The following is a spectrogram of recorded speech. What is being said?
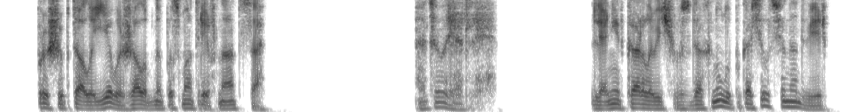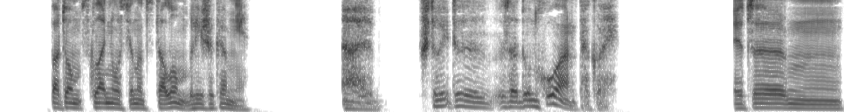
— прошептала Ева, жалобно посмотрев на отца. «Это вряд ли». Леонид Карлович вздохнул и покосился на дверь. Потом склонился над столом ближе ко мне. «А что это за Дон Хуан такой?» «Это...»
